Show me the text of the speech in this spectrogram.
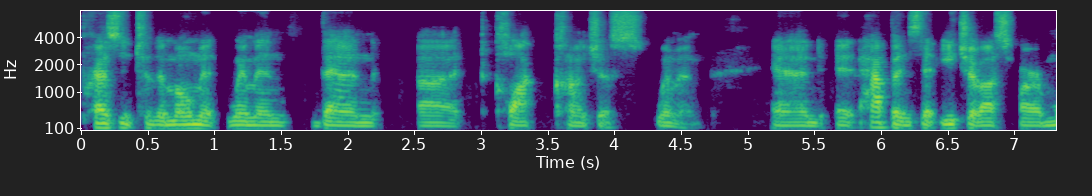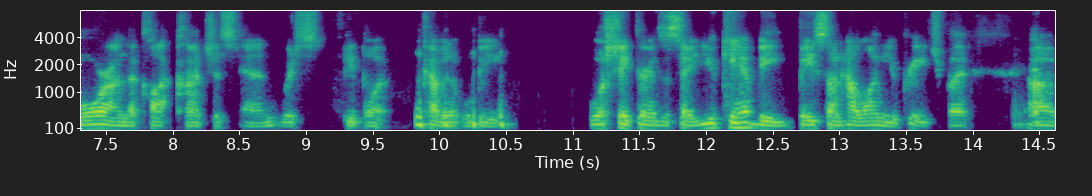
present to the moment women than uh, clock conscious women. And it happens that each of us are more on the clock conscious end, which people at Covenant will be, will shake their heads and say, you can't be based on how long you preach. But uh,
